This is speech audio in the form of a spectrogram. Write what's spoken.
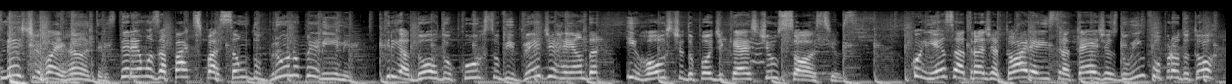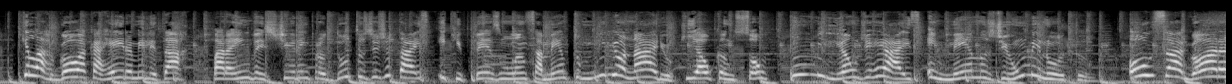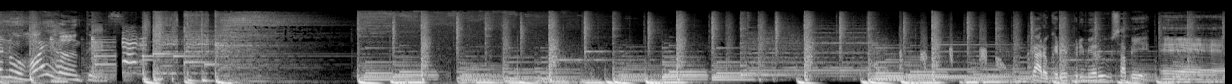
Neste Roy Hunters, teremos a participação do Bruno Perini, criador do curso Viver de Renda e host do podcast Os Sócios. Conheça a trajetória e estratégias do infoprodutor que largou a carreira militar para investir em produtos digitais e que fez um lançamento milionário que alcançou um milhão de reais em menos de um minuto. Ouça agora no Roy Hunters. Cara, eu queria primeiro saber, é,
